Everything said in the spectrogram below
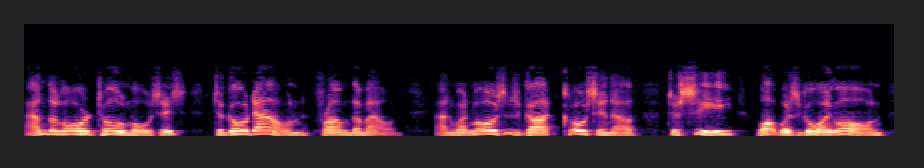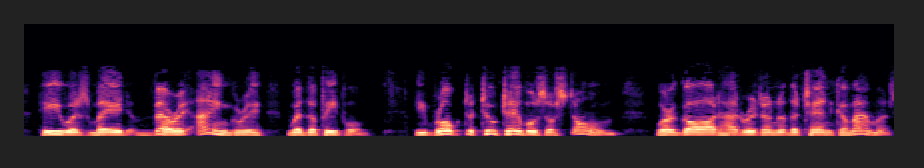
And the Lord told Moses to go down from the mount. And when Moses got close enough to see what was going on, he was made very angry with the people. He broke the two tables of stone where God had written the Ten Commandments.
